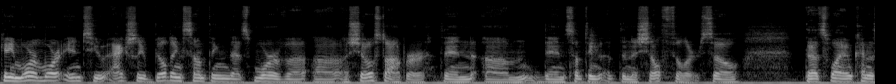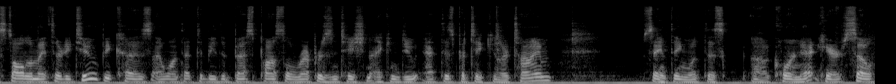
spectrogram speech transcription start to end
getting more and more into actually building something that's more of a, a showstopper than um, than something than a shelf filler. So that's why I'm kind of stalled on my 32 because I want that to be the best possible representation I can do at this particular time same thing with this uh, Coronet here. So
